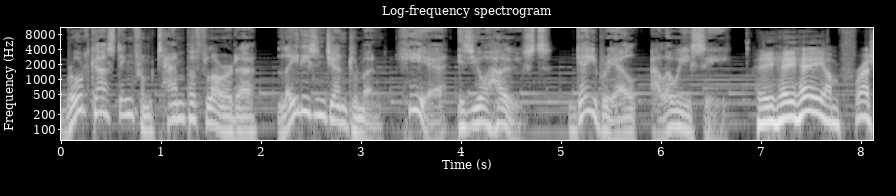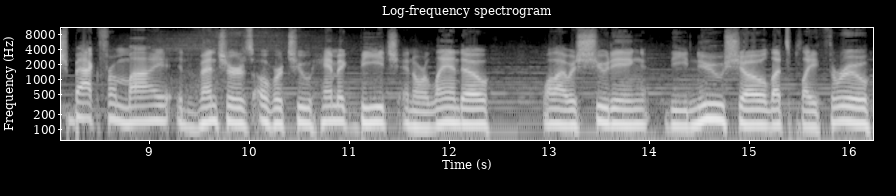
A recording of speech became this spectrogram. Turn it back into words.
Broadcasting from Tampa, Florida, ladies and gentlemen, here is your host, Gabriel Aloisi. Hey, hey, hey, I'm fresh back from my adventures over to Hammock Beach in Orlando while I was shooting the new show, Let's Play Thru.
